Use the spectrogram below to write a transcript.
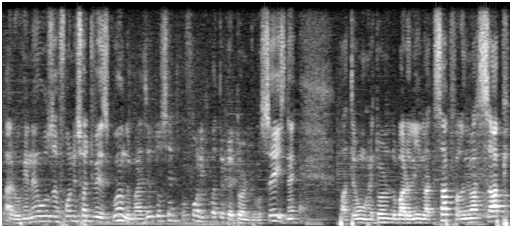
Claro, o Renan usa fone só de vez em quando, mas eu tô sempre com fone pra ter o retorno de vocês, né? Pra ter um retorno do barulhinho do WhatsApp, falando em WhatsApp.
